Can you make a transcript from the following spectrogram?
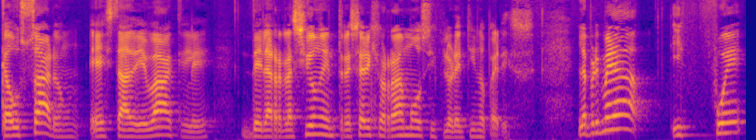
causaron esta debacle de la relación entre Sergio Ramos y Florentino Pérez. La primera, y fue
